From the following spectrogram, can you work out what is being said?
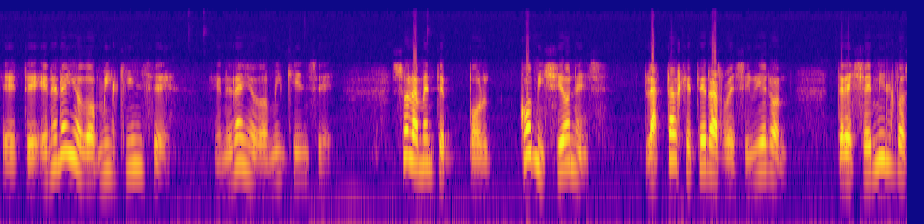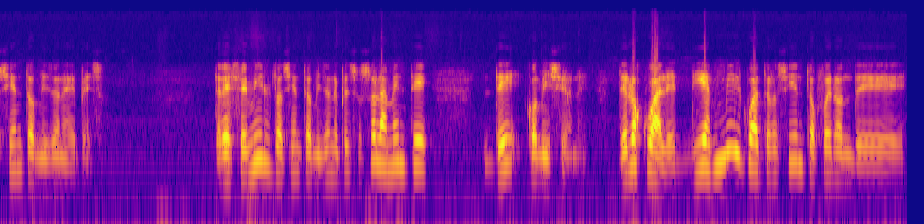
Este, en el año 2015, en el año 2015, solamente por comisiones, las tarjeteras recibieron 13.200 millones de pesos. 13.200 millones de pesos solamente de comisiones de los cuales 10.400 fueron de,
